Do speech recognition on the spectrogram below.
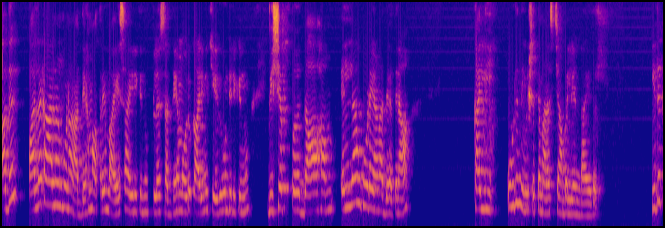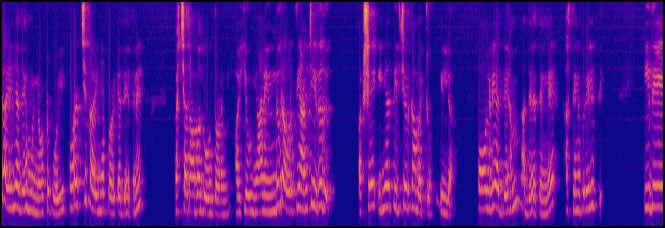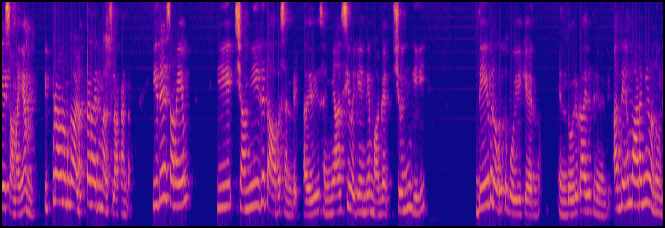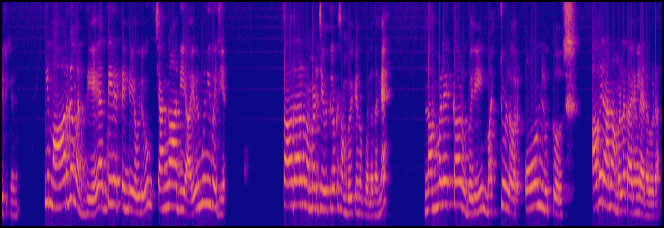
അത് പല കാരണങ്ങൾ കൊണ്ടാണ്. അദ്ദേഹം അത്രയും വയസ്സായിരിക്കുന്നു. പ്ലസ് അദ്ദേഹം ഓരോ കാര്യങ്ങൾ ചെയ്തുകൊണ്ടിരിക്കുന്നു. വിശപ്പ് ദാഹം എല്ലാം കൂടെയാണ് അദ്ദേഹത്തിന് ആ കലി ഒരു നിമിഷത്തെ മനസ്ചാമ്പല്യം ഉണ്ടായത്. ഇത് കഴിഞ്ഞ് അദ്ദേഹം മുന്നോട്ട് പോയി. കുറച്ച് കഴിഞ്ഞപ്പോഴേക്കും അദ്ദേഹത്തിന് പശ്ചാത്താപം തോന്നി തുടങ്ങി. അയ്യോ ഞാൻ എന്ത് പ്രവൃത്തിയാണ് ചെയ്തത്? പക്ഷെ ഇനി അത് തിരിച്ചെടുക്കാൻ പറ്റുമോ ഇല്ല. ഓൾറെഡി അദ്ദേഹം അദ്ദേഹത്തിന്റെ ഹസ്തിനപുരയിൽ എത്തി ഇതേ സമയം ഇപ്പോഴാണ് നമുക്ക് അടുത്ത കാര്യം മനസ്സിലാക്കേണ്ടത്. ഇതേ സമയം ഈ ശമീക താപസന്റെ അതായത് സന്യാസി വര്യന്റെ മകൻ ശൃംഗി ദേവലോകത്ത് പോയിരിക്കുകയായിരുന്നു. എന്തോ ഒരു കാര്യത്തിന് വേണ്ടി. അദ്ദേഹം മടങ്ങി വന്നുകൊണ്ടിരിക്കുന്നു. ഈ മാർഗമധ്യേ അദ്ദേഹത്തിന്റെ ഒരു ചങ്ങാതിയായ ഒരു മുനിവര്യൻ. സാധാരണ നമ്മുടെ ജീവിതത്തിലൊക്കെ സംഭവിക്കുന്ന പോലെ തന്നെ നമ്മളെക്കാൾ ഉപരി മറ്റുള്ളവർ ഓൺ ലുക്കേഴ്സ് അവരാണ് നമ്മളുടെ കാര്യങ്ങൾ ഇടപെടുക.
